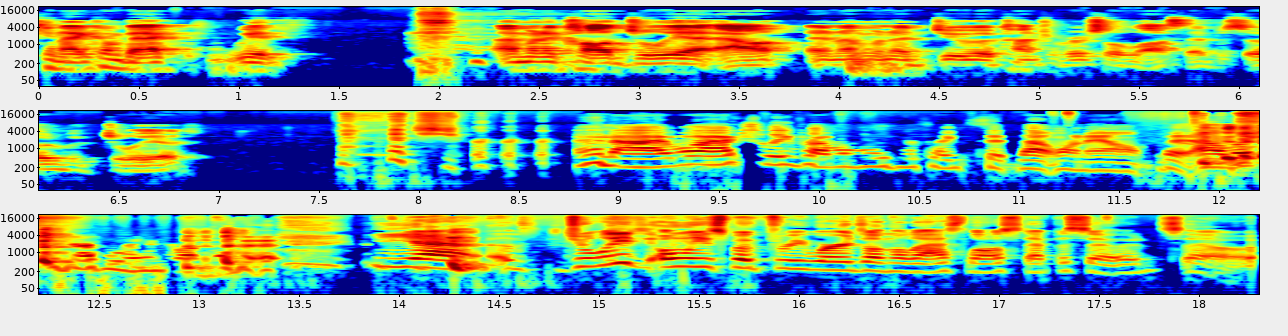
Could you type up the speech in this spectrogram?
can I come back with? I'm gonna call Julia out, and I'm gonna do a controversial lost episode with Julia. sure. And I will actually probably just like sit that one out, but I'll let you definitely interrupt it. Yeah, uh, Julie only spoke three words on the last Lost episode, so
